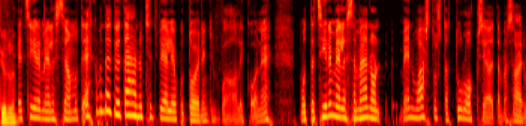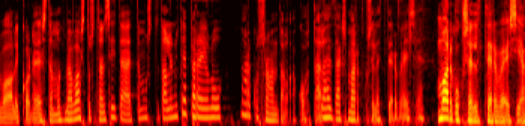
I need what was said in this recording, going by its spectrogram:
Kyllä. Et siinä mielessä se on, mutta ehkä mun täytyy tähän nyt sitten vielä joku toinenkin vaalikone. Mutta et siinä mielessä mä en, on, mä en vastusta tuloksia, joita mä sain vaalikoneesta, mutta mä vastustan sitä, että musta tämä oli nyt epäreilu Markus Rantalaa kohtaan. Lähetetäänkö Markukselle terveisiä? Markukselle terveisiä.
